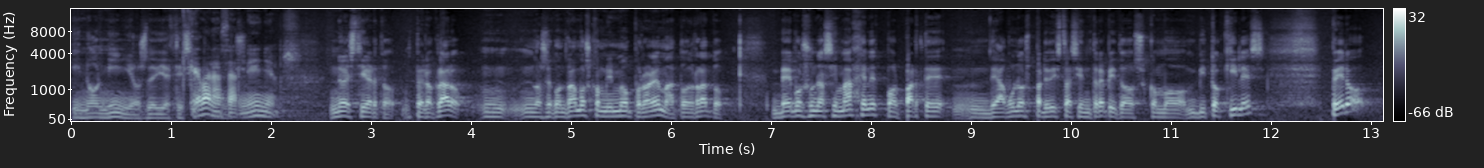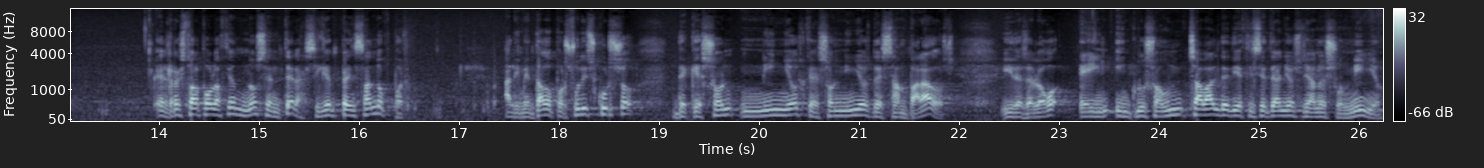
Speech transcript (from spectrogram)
y no niños de 17 años. ¿Qué van a ser niños? No es cierto, pero claro, mm, nos encontramos con el mismo problema todo el rato. Vemos unas imágenes por parte de algunos periodistas intrépidos como Vito Quiles, pero el resto de la población no se entera, siguen pensando, por, alimentado por su discurso, de que son niños, que son niños desamparados. Y desde luego, e incluso a un chaval de 17 años ya no es un niño.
